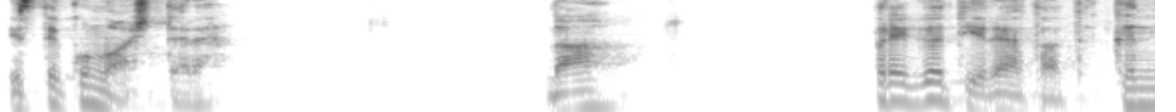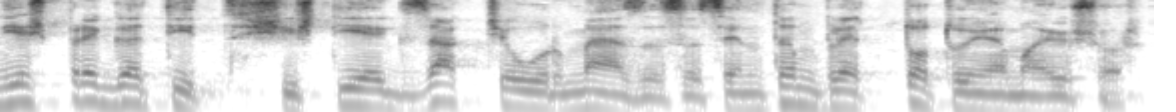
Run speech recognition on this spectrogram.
este cunoașterea. Da? Pregătirea, tată. Când ești pregătit și știi exact ce urmează să se întâmple, totul e mai ușor.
